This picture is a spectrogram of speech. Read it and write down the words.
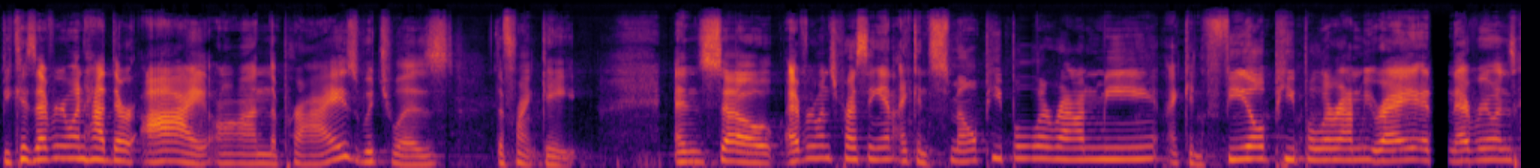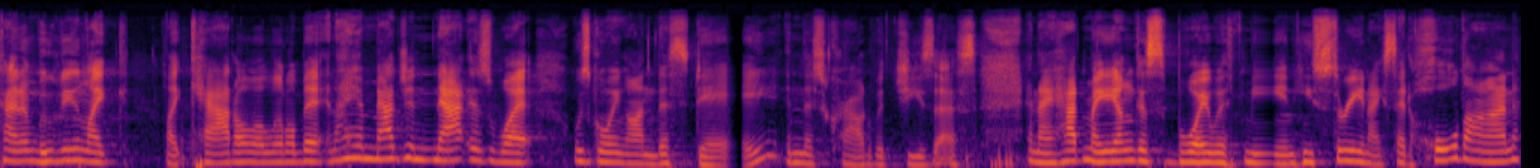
because everyone had their eye on the prize, which was the front gate. And so everyone's pressing in. I can smell people around me. I can feel people around me, right? And everyone's kind of moving like like cattle a little bit. And I imagine that is what was going on this day in this crowd with Jesus. And I had my youngest boy with me, and he's three, and I said, Hold on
